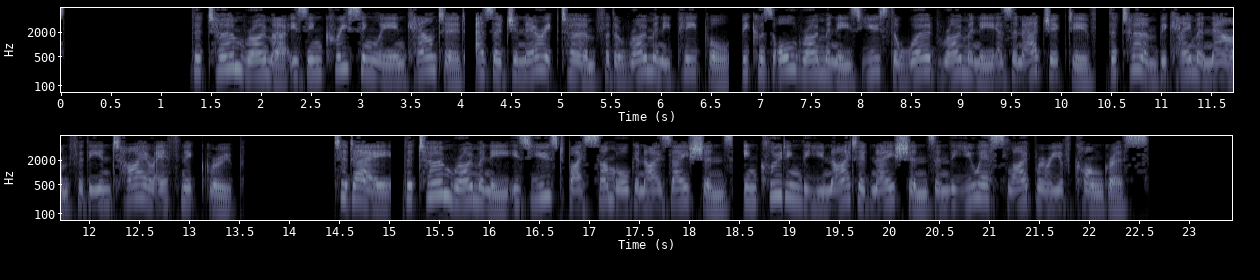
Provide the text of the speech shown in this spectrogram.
The term Roma is increasingly encountered, as a generic term for the Romani people, because all Romanis use the word Romani as an adjective, the term became a noun for the entire ethnic group. Today, the term Romani is used by some organizations, including the United Nations and the U.S. Library of Congress.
